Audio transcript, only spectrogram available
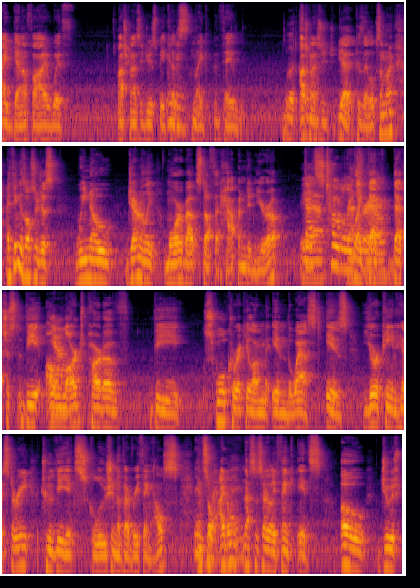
identify with Ashkenazi Jews because Mm-hmm. like they Look, Ashkenazi yeah because they look similar. I think it's also just we know generally more about stuff that happened in Europe. That's totally like true. that that's just the a Yeah. large part of the school curriculum in the West is European history to the exclusion of everything else. And so I don't necessarily think it's oh Jewish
